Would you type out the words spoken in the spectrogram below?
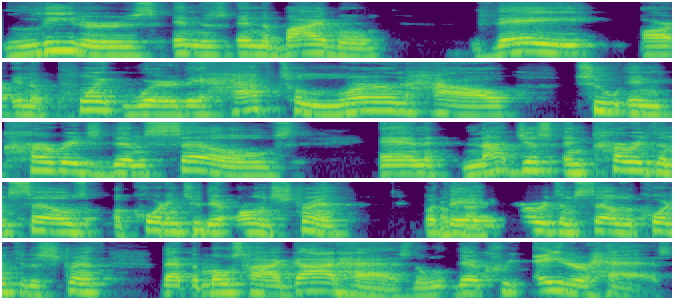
leaders in this in the Bible, they are in a point where they have to learn how to encourage themselves and not just encourage themselves according to their own strength, but okay. they encourage themselves according to the strength that the Most High God has, the, their Creator has.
